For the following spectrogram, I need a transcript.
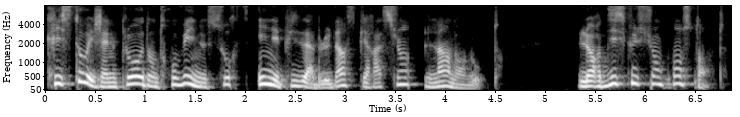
Christo et Jeanne-Claude ont trouvé une source inépuisable d'inspiration l'un dans l'autre. Leur discussion constante,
